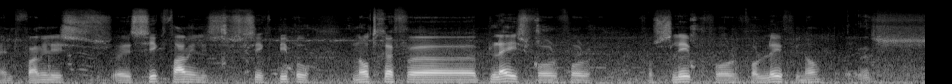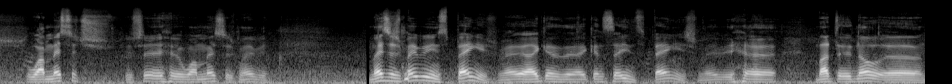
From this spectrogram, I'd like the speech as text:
and families uh, sick families sick people not have a place for for for sleep for for live you know? One message you say one message maybe message maybe in spanish maybe i can i can say in spanish maybe. But uh, no uh,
